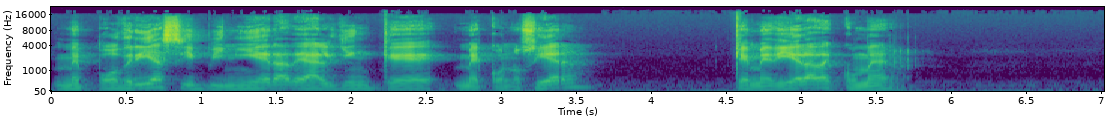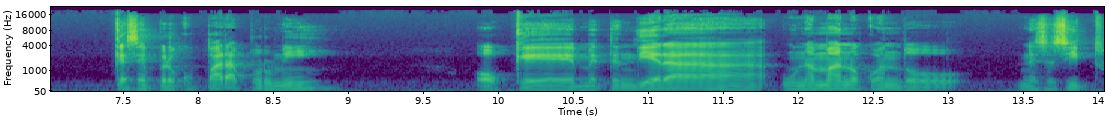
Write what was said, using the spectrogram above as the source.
me podría si viniera de alguien que me conociera, que me diera de comer, que se preocupara por mí o que me tendiera una mano cuando necesito.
